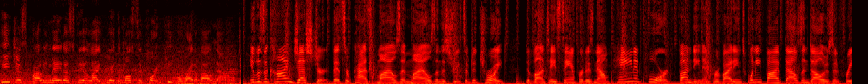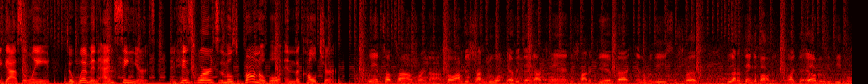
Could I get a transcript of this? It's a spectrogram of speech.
He just probably made us feel like we're the most important people right about now. It was a kind gesture that surpassed miles and miles in the streets of Detroit. Davontae Sanford is now paying it forward, funding and providing $25,000 in free gasoline to women and seniors. In his words, the most vulnerable in the culture. We're in tough times right now, so I'm just trying to do everything I can to try to give back and to release some stress. You got to think about it. Like the elderly people,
